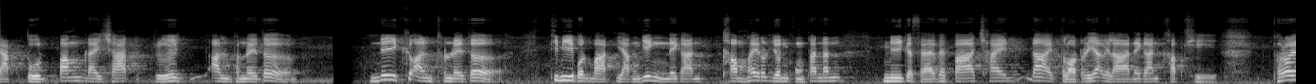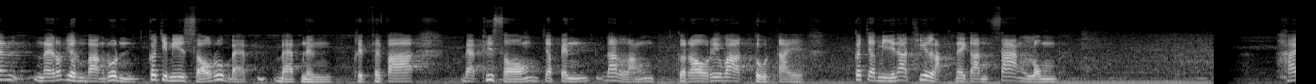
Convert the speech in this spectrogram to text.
จากตูดปั๊มไดชาร์จหรืออัลเทอร์เนเตอร์นี่คืออัลเทอร์เนเตอร์ที่มีบทบาทอย่างยิ่งในการทำให้รถยนต์ของท่านนั้น มีกระแสไฟฟ้าใช้ได้ตลอดระยะเวลาในการขับขี่ เพราะฉะนั้นในรถยนต์บางรุ่นก็จะมีสองรูปแบบแบบหนึ่งผลิตไฟฟ้า แบบที่สองจะเป็นด้านหลังเราเรียกว่าตูดไดก็จะมีหน้าที่หลักในการสร้างลม ให้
